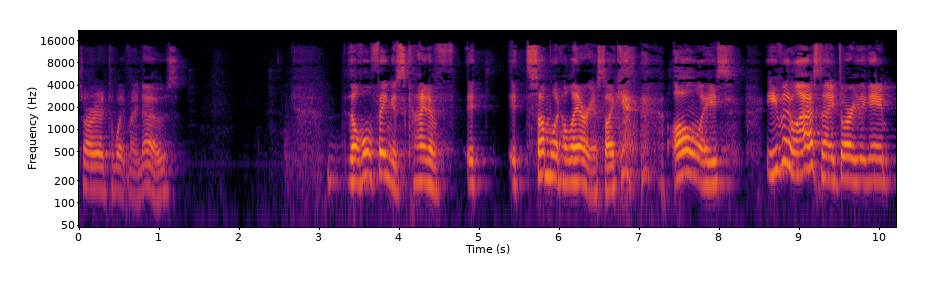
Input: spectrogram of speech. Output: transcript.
sorry I had to wipe my nose. The whole thing is kind of, it it's somewhat hilarious. Like, always, even last night during the game,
